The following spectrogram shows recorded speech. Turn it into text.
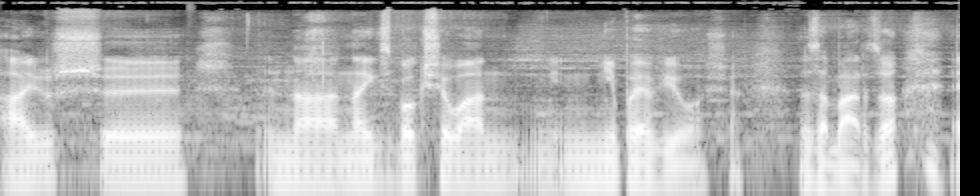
a już y, na, na Xboxie One nie, nie pojawiło się za bardzo. E,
